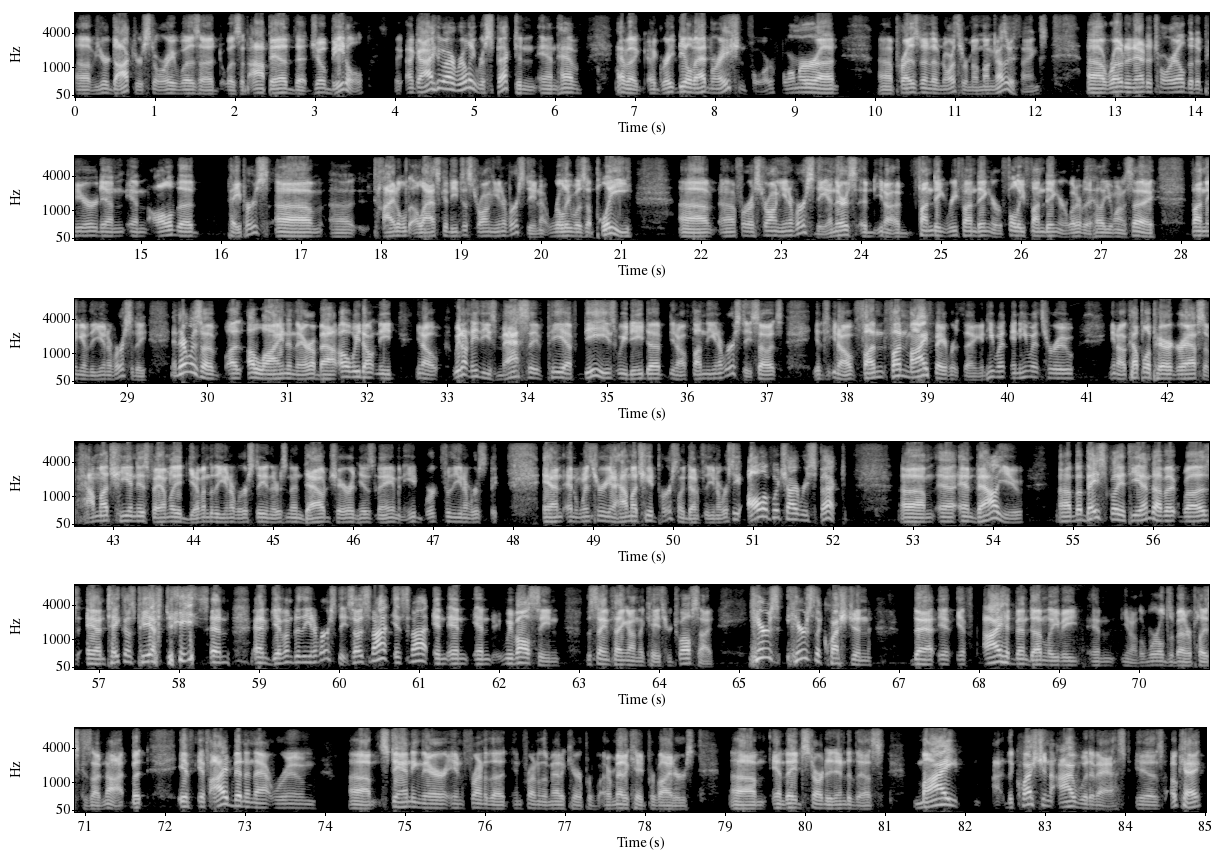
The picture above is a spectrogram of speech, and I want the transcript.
of your doctor story was a was an op-ed that Joe Beedle, a guy who I really respect and and have have a, a great deal of admiration for, former uh, uh, president of Northrim, among other things, uh, wrote an editorial that appeared in in all of the papers um, uh, titled "Alaska Needs a Strong University," and it really was a plea uh, uh, for a strong university. And there's, a, you know, funding, refunding, or fully funding, or whatever the hell you want to say, funding of the university. And there was a, a, a, line in there about, oh, we don't need, you know, we don't need these massive PFDs. We need to, you know, fund the university. So it's, it's, you know, fund fund my favorite thing. And he went and he went through you know, a couple of paragraphs of how much he and his family had given to the university, and there's an endowed chair in his name, and he'd worked for the university, and and went through you know how much he had personally done for the university, all of which I respect um, and value. Uh, but basically, at the end of it was, and take those PFDs and and give them to the university. So it's not it's not, and and and we've all seen the same thing on the K through 12 side. Here's here's the question that if, if I had been Dunleavy, and you know the world's a better place because I'm not, but if if I'd been in that room, um, standing there in front of the in front of the Medicare or Medicaid providers, um, and they'd started into this, my the question I would have asked is, okay,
